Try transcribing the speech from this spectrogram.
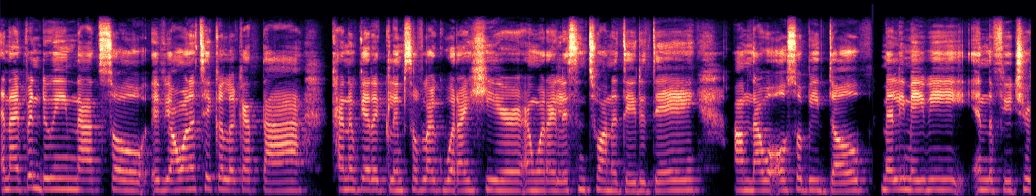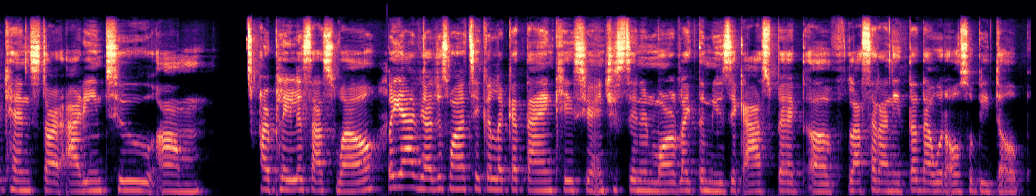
and I've been doing that. So if y'all want to take a look at that, kind of get a glimpse of like what I hear and what I listen to on a day to day, um, that will also be dope. Melly maybe in the future can start adding to, um, our playlist as well. But yeah, if y'all just want to take a look at that in case you're interested in more of like the music aspect of La Serranita, that would also be dope.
